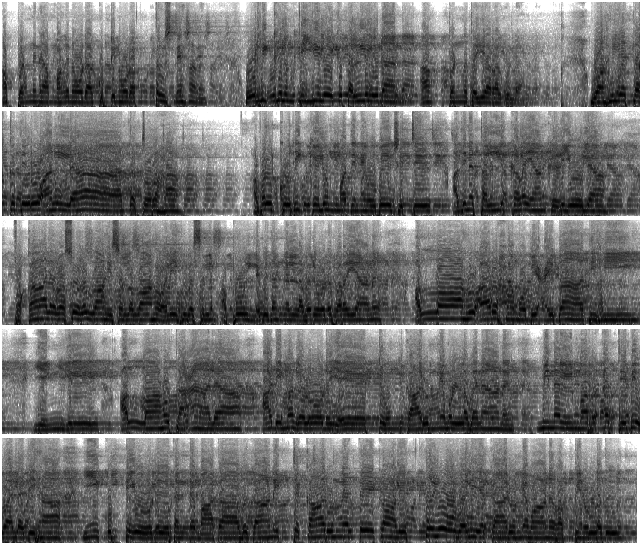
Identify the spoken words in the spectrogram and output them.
ആ പെണ്ണിന് ആ മകനോട് ആ കുട്ടിനോട് അത്ര സ്നേഹമാണ്. ഒരിക്കലും തീയിലേക്ക് തള്ളിയിടാൻ ആ പെണ്ണ് തയ്യാറാകില്ല. അവൾക്കൊരിക്കലും അതിനെ ഉപേക്ഷിച്ച് അതിനെ തള്ളിക്കളയാൻ കഴിയൂല. അലൈഹി വസല്ലം അപ്പോൾ നിബിതങ്ങൾ അവരോട് പറയാണ് അള്ളാഹു അർഹമു ബിഇബാദിഹി. എങ്കിൽ അള്ളാഹു താല അടിമകളോട് ഏറ്റവും കാരുണ്യമുള്ളവനാണ്. മിനൽ ബിവലദിഹ. ഈ കുട്ടിയോട് തന്റെ മാതാവ് കാണിച്ച കാരുണ്യത്തെക്കാൾ എത്രയോ വലിയ കാരുണ്യമാണ് റബ്ബിനുള്ളത്.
